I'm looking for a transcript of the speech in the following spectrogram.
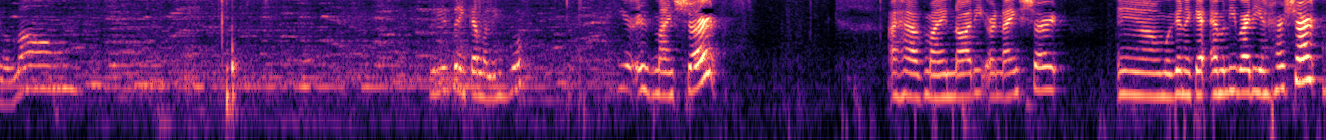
You alone. What do you think, Emily? Whoops. Here is my shirt. I have my naughty or nice shirt. And we're going to get Emily ready in her shirt.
